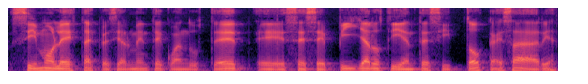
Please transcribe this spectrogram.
sí molesta, especialmente cuando usted eh, se cepilla los dientes y toca esa área,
